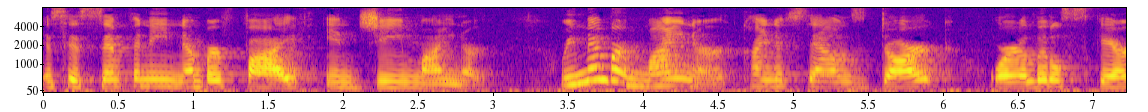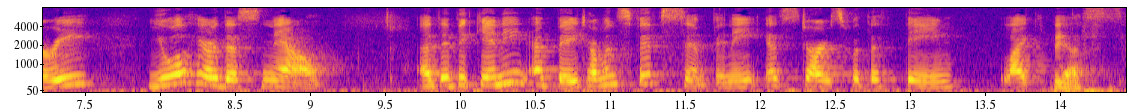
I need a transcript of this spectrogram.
is his Symphony Number 5 in G minor. Remember, minor kind of sounds dark or a little scary. You will hear this now. At the beginning of Beethoven's Fifth Symphony, it starts with a theme like this.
